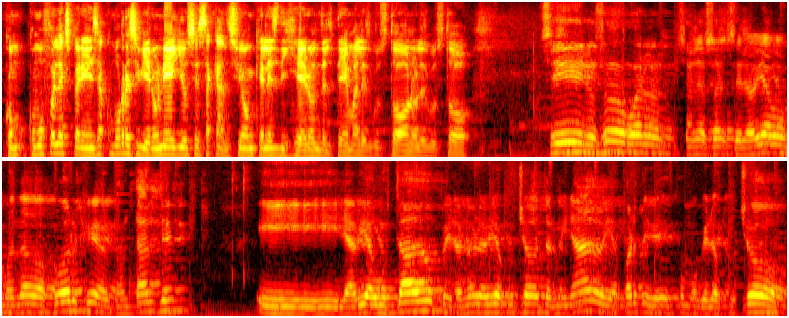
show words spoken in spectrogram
¿cómo, fue la experiencia? ¿Cómo recibieron ellos esa canción? ¿Qué les dijeron del tema? ¿Les gustó o no les gustó? Sí, nosotros, bueno, se lo, habíamos mandado a Jorge, al cantante, y le había gustado, pero no lo había escuchado terminado, y aparte es como que lo escuchó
